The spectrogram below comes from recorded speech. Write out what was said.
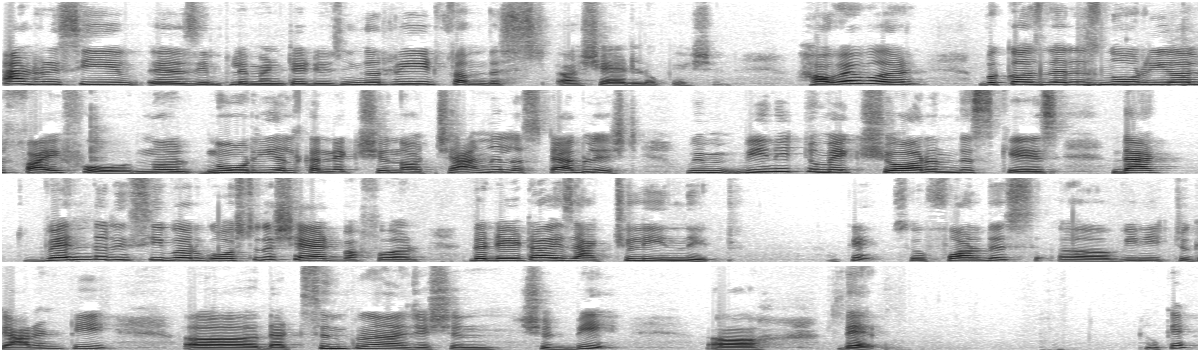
and receive is implemented using a read from the uh, shared location. However, because there is no real FIFO, no, no real connection or channel established, we, we need to make sure in this case that when the receiver goes to the shared buffer, the data is actually in it. Okay, so for this uh, we need to guarantee uh, that synchronization should be uh, there okay.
